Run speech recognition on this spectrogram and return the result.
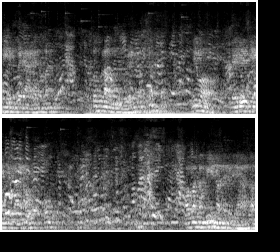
เรียนไปได้มันต้องเราอยู่เลยนี่บอกเรียนเรียนไปได้เราต้อามาทำนี่นั่นเลยนะครับ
